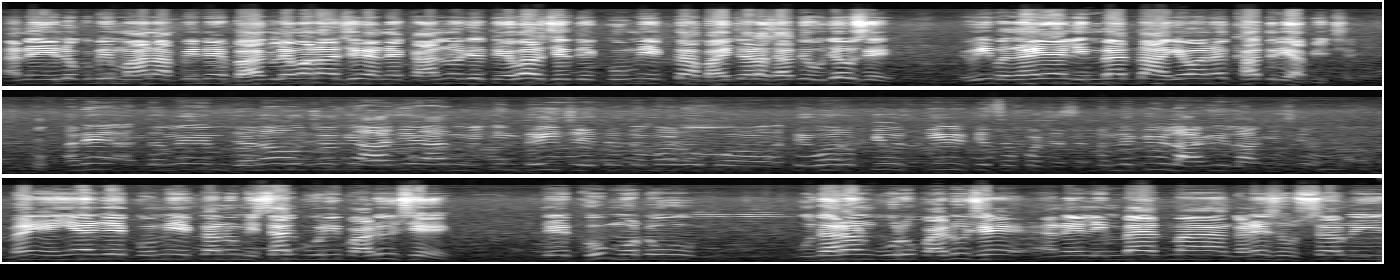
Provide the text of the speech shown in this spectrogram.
અને એ લોકો બી માન આપીને ભાગ લેવાના છે અને કાલનો જે તહેવાર છે તે કોમી એકતા ભાઈચારા સાથે ઉજવશે એવી બધાએ લિંબાયતના આગેવાનોએ ખાતરી આપી છે. અને તમે એમ જણાવો છો કે આજે આ મીટિંગ થઈ છે તો તમારો તહેવારો કેવું કેવી રીતે સફળ જશે તમને કેવી લાગણી લાગે છે ભાઈ અહીંયા જે કોમી એકતાનું મિસાલ પૂરી પાડ્યું છે તે ખૂબ મોટું ઉદાહરણ પૂરું પાડ્યું છે અને લિંબાયતમાં ગણેશ ઉત્સવની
